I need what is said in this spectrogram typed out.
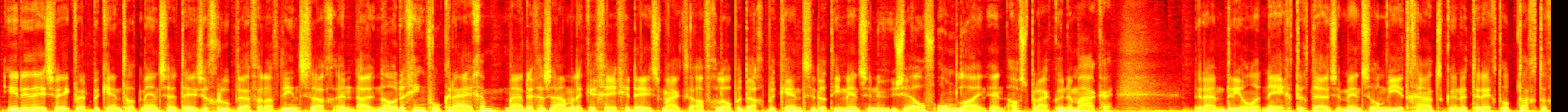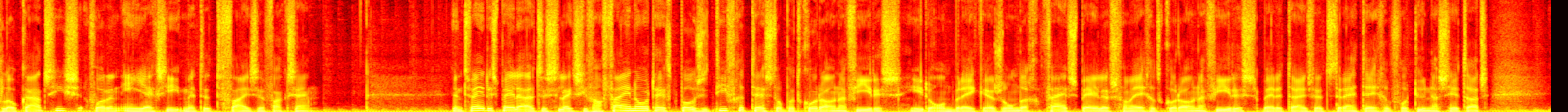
Eerder deze week werd bekend dat mensen uit deze groep daar vanaf dinsdag een uitnodiging voor krijgen. Maar de gezamenlijke GGD's maakten afgelopen dag bekend dat die mensen nu zelf online een afspraak kunnen maken. De ruim 390.000 mensen om wie het gaat kunnen terecht op 80 locaties voor een injectie met het Pfizer-vaccin. Een tweede speler uit de selectie van Feyenoord heeft positief getest op het coronavirus. Hierdoor ontbreken er zondag vijf spelers vanwege het coronavirus... bij de thuiswedstrijd tegen Fortuna Sittard.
